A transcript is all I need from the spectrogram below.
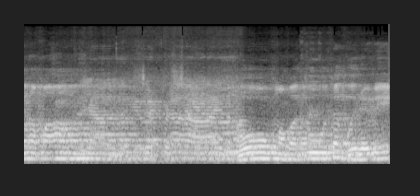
नमः। ओम अवधूत गुरवे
